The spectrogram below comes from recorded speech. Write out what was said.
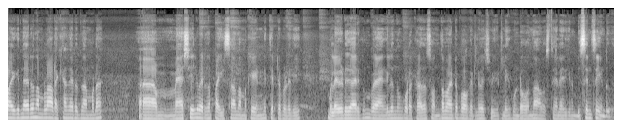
വൈകുന്നേരം നമ്മൾ അടയ്ക്കാൻ നേരത്ത് നമ്മുടെ മേശയിൽ വരുന്ന പൈസ നമുക്ക് എണ്ണി തിട്ടപ്പെടുത്തി ബ്ലേഡുകാർക്കും ബാങ്കിലൊന്നും കൊടുക്കാതെ സ്വന്തമായിട്ട് പോക്കറ്റിൽ വെച്ച് വീട്ടിലേക്ക് കൊണ്ടുപോകുന്ന അവസ്ഥയിലായിരിക്കണം ബിസിനസ് ചെയ്യേണ്ടത്.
